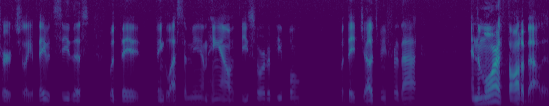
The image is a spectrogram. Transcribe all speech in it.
church, like if they would see this, would they think less of me? I'm hanging out with these sort of people. Would they judge me for that? And the more I thought about it,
